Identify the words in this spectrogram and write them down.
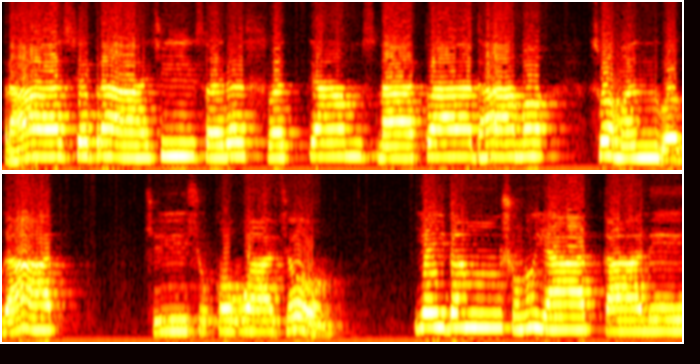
प्रास्य प्राची सरस्वत्याम् स्नात्वा धाम स्वमन्वगात्। श्रीशुक उवाच यैदम् शृणुयात् काले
